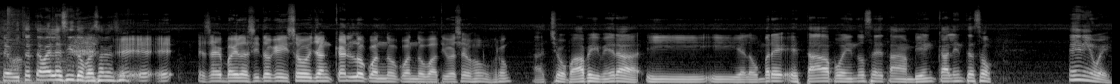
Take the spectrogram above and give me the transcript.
¿Te gusta este bailecito? Piensa que sí. Eh, eh, eh, ese es el bailecito que hizo Giancarlo cuando, cuando batió ese home Hacho, papi, mira, y, y el hombre estaba poniéndose también caliente eso. Anyway,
